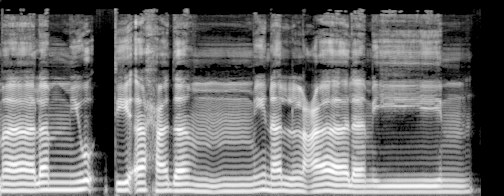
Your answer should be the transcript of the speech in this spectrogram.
ما لم يؤت أحدا من العالمين.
